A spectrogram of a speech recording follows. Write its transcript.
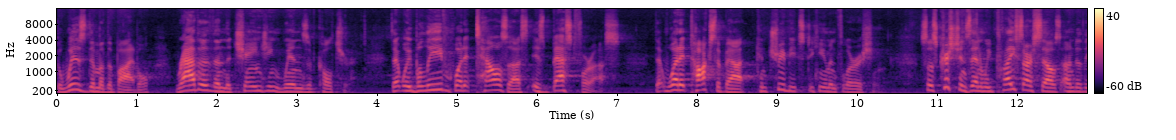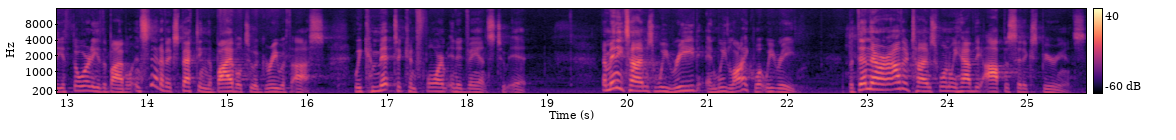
the wisdom of the Bible rather than the changing winds of culture. That we believe what it tells us is best for us, that what it talks about contributes to human flourishing. So, as Christians, then, we place ourselves under the authority of the Bible instead of expecting the Bible to agree with us. We commit to conform in advance to it. Now, many times we read and we like what we read. But then there are other times when we have the opposite experience.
